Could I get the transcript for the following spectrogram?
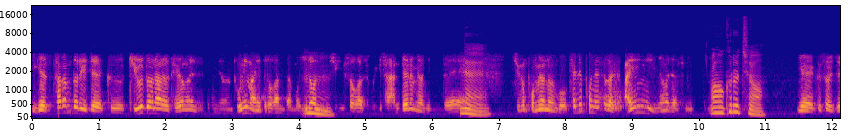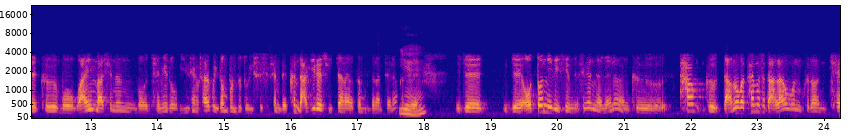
이게 사람들이 이제 그 기후변화를 대응하려면 돈이 많이 들어간다, 뭐 이런 음. 식이 있어가지고 이게 잘 안 되는 면이 있는데. 네. 지금 보면은 뭐 캘리포니아가 와인이 유명하지 않습니까? 어, 그렇죠. 예, 그래서 이제 그 뭐 와인 마시는 뭐 재미로 인생 살고 이런 분들도 있으실 텐데 큰 낙이 될 수 있잖아요, 어떤 분들한테는. 근데 예. 이제 이제 어떤 일이 지금 생겼냐면은 그 타, 그 나무가 타면서 날아온 그런 재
